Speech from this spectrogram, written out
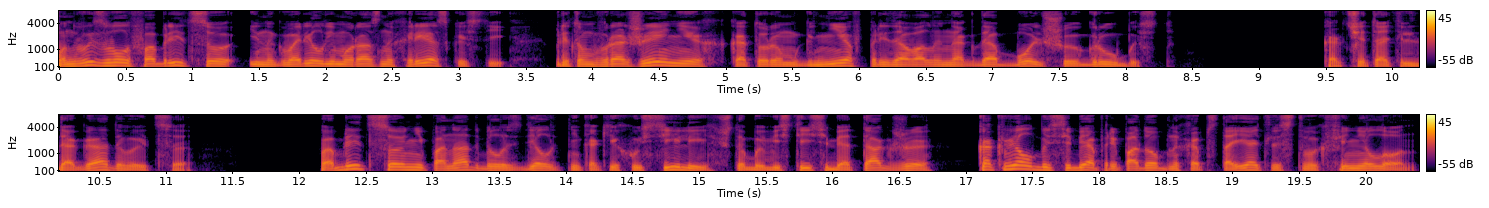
Он вызвал Фабрицу и наговорил ему разных резкостей — при том выражениях, которым гнев придавал иногда большую грубость. Как читатель догадывается, Фабрицо не понадобилось делать никаких усилий, чтобы вести себя так же, как вел бы себя при подобных обстоятельствах Фенелон.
